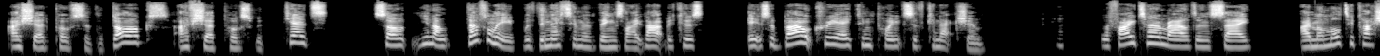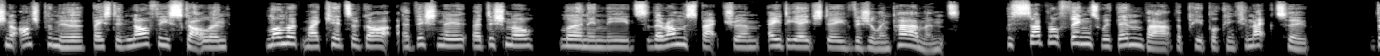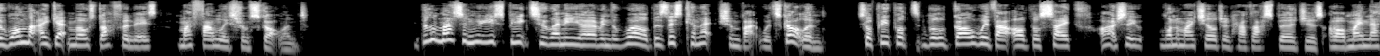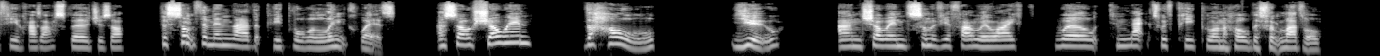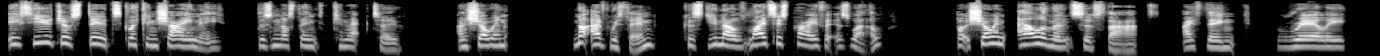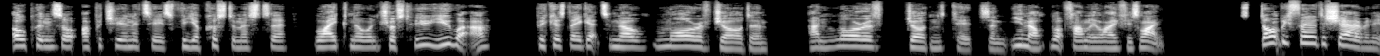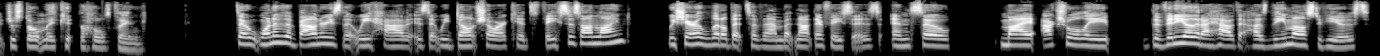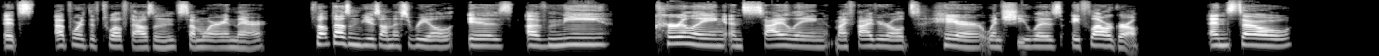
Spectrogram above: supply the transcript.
I've shared posts of the dogs. I've shared posts with kids. So, you know, definitely with the knitting and things like that, because it's about creating points of connection. Mm-hmm. If I turn around and say, I'm a multi passionate entrepreneur based in Northeast Scotland Mum, my kids have got additional additional learning needs. They're on the spectrum, ADHD, visual impairment. There's several things within that that people can connect to. The one that I get most often is my family's from Scotland. It doesn't matter who you speak to anywhere in the world, there's this connection back with Scotland. So people will go with that, or they'll say, oh, actually, one of my children has Asperger's, or my nephew has Asperger's, or there's something in there that people will link with. And so showing the whole you and showing some of your family life will connect with people on a whole different level. If you just did slick and shiny, there's nothing to connect to. And showing not everything, because, you know, life is private as well, but showing elements of that, I think really opens up opportunities for your customers to like, know, and trust who you are because they get to know more of Jordan and more of Jordan's kids and, you know, what family life is like. Don't be afraid of sharing it, just don't make it the whole thing. So, one of the boundaries that we have is that we don't show our kids' faces online. We share little bits of them, but not their faces. And so, my actually, the video that I have that has the most views, it's upwards of 12,000 somewhere in there. 12,000 views on this reel is of me curling and styling my five year old's hair when she was a flower girl. And so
